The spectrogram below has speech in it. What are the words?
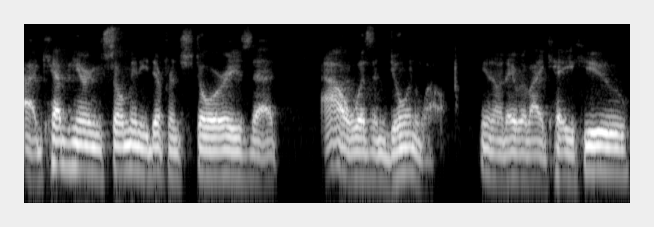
I kept hearing so many different stories that Al wasn't doing well. You know, they were like, "Hey, Hue,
